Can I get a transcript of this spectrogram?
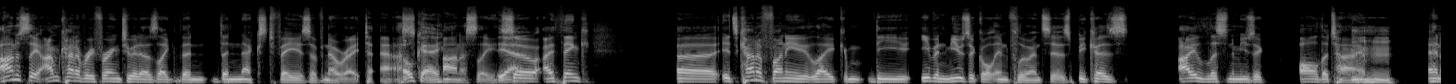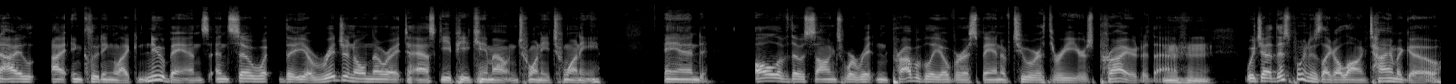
Honestly, I'm kind of referring to it as like the the next phase of No Right to Ask. Okay. honestly. Yeah. So I think uh, it's kind of funny, like the even musical influences, because I listen to music all the time, Mhm. And I, I including like new bands. And so the original No Right to Ask EP came out in 2020, and all of those songs were written probably over a span of two or three years prior to that, Mhm. which at this point is like a long time ago.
